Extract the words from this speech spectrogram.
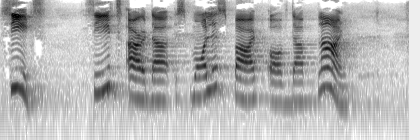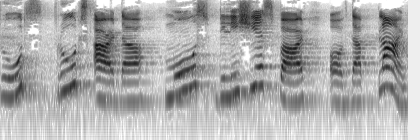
Seeds. Seeds are the smallest part of the plant. Fruits. Fruits are the most delicious part of the plant.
